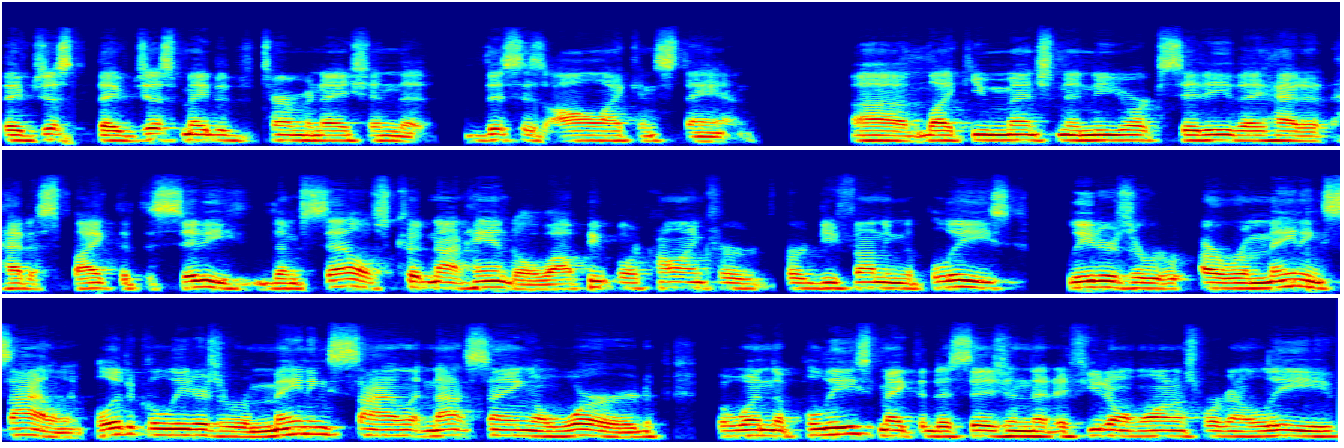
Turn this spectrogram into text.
they've just they've just made a determination that this is all I can stand. Uh, like you mentioned in New York City, they had a, had a spike that the city themselves could not handle. While people are calling for for defunding the police, leaders are are remaining silent. Political leaders are remaining silent, not saying a word. But when the police make the decision that if you don't want us, we're going to leave,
